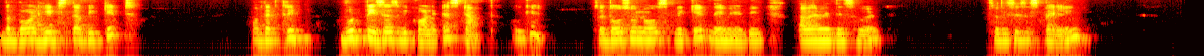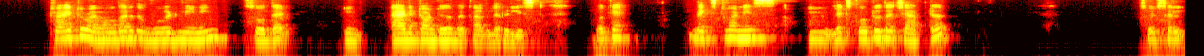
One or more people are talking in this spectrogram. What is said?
the ball hits the wicket or the three wood pieces we call it a stump okay? So those who knows cricket they may be aware with this word. So this is a spelling. Try to remember the word meaning so that add it onto your vocabulary list. Okay. Next one is um, let's go to the chapter. So it's a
